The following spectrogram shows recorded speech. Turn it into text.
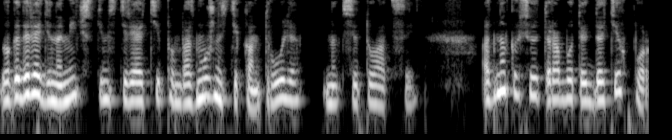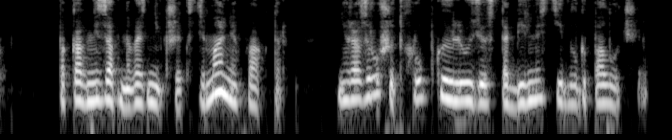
благодаря динамическим стереотипам, возможности контроля над ситуацией. Однако все это работает до тех пор, пока внезапно возникший экстремальный фактор не разрушит хрупкую иллюзию стабильности и благополучия.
